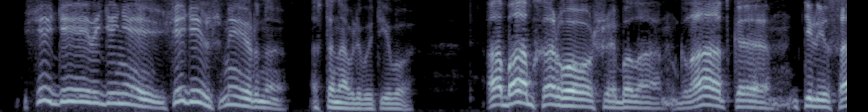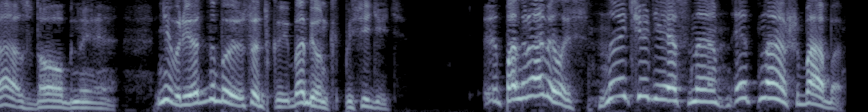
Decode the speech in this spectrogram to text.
— Сиди, Веденей, сиди смирно, — останавливает его. — А баб хорошая была, гладкая, телеса сдобные. Не вредно бы с этой бабенкой посидеть. — Понравилось? Ну, чудесно, это наша баба.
